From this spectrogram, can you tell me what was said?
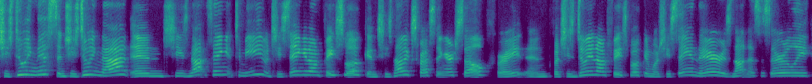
she's doing this and she's doing that and she's not saying it to me and she's saying it on facebook and she's not expressing herself right? And but she's doing it on facebook and what she's saying there is not necessarily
